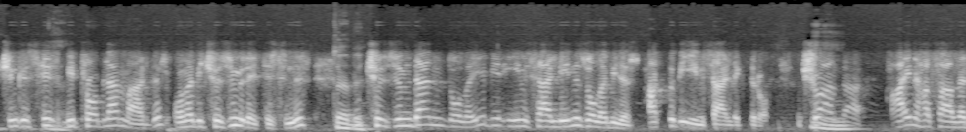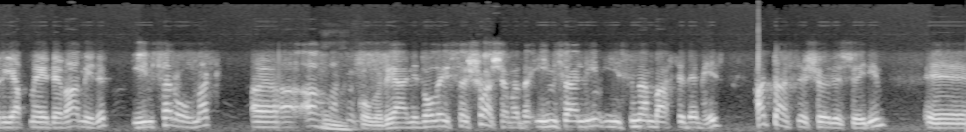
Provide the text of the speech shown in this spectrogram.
Çünkü siz bir problem vardır, ona bir çözüm üretirsiniz. Bu çözümden dolayı bir iyimserliğiniz olabilir. Haklı bir iyimserliktir o. Şu anda aynı hataları yapmaya devam edip iyimser olmak e, ahmaklık olur. Yani dolayısıyla şu aşamada iyimserliğin iyisinden bahsedemeyiz. Hatta size şöyle söyleyeyim. e,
